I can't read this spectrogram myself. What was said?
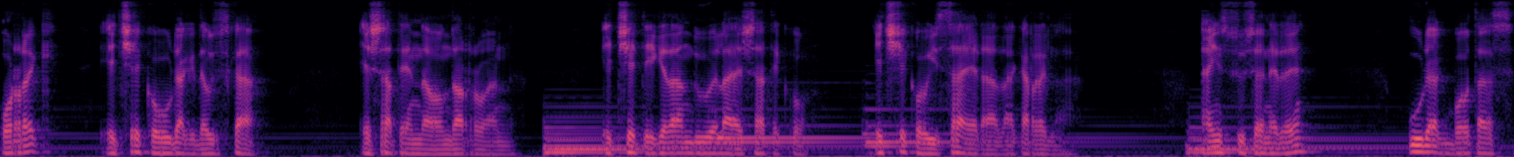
Horrek, etxeko urak dauzka, esaten da ondarroan. Etxetik edan duela esateko, etxeko izaera dakarrela. Hain zuzen ere, urak botaz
